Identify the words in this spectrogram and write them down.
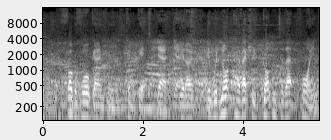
a fog of war game can, can get. Yeah, yeah. You know, it would not have actually gotten to that point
